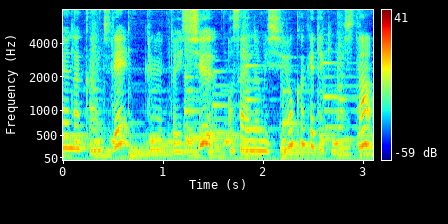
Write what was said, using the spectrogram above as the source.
ような感じでぐるっと一周押さえのミシンをかけてきました。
